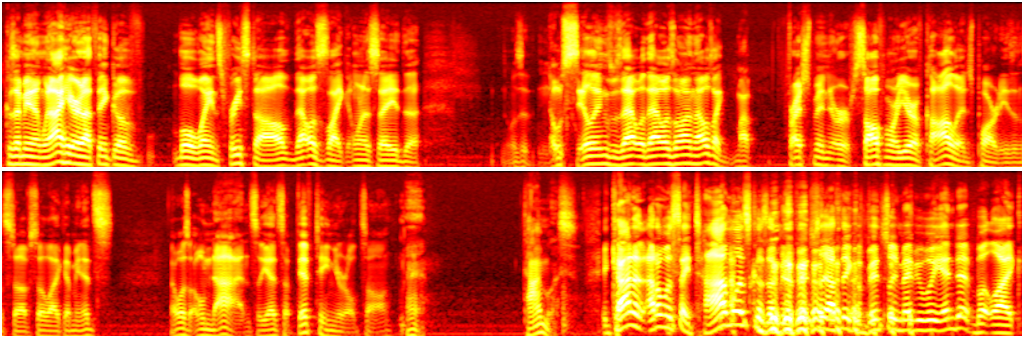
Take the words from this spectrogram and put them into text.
Because I mean, when I hear it, I think of Lil Wayne's freestyle. That was like I want to say the was it No Ceilings? Was that what that was on? That was like my freshman or sophomore year of college parties and stuff. So like I mean, it's that was 09. So yeah, it's a 15 year old song. Man. Timeless. it kind of I don't want to say timeless because I mean eventually I think eventually maybe we end it, but like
